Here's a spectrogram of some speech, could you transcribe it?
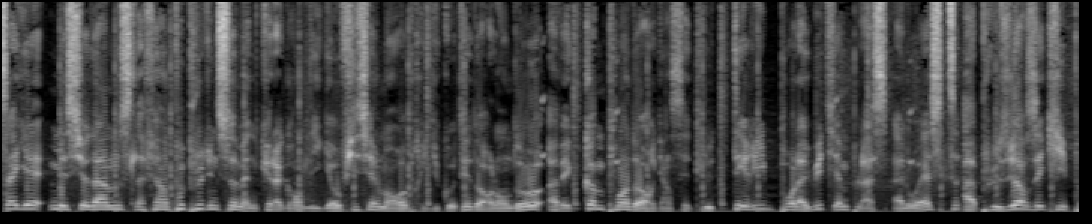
Ça y est, messieurs, dames, cela fait un peu plus d'une semaine que la Grande Ligue a officiellement repris du côté d'Orlando, avec comme point d'orgue hein, cette lutte terrible pour la 8 place à l'ouest à plusieurs équipes.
